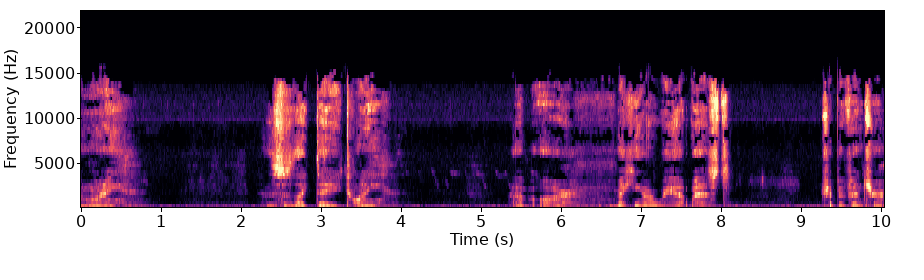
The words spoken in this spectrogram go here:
morning. And this is like day 20 of our making our way out west trip adventure.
